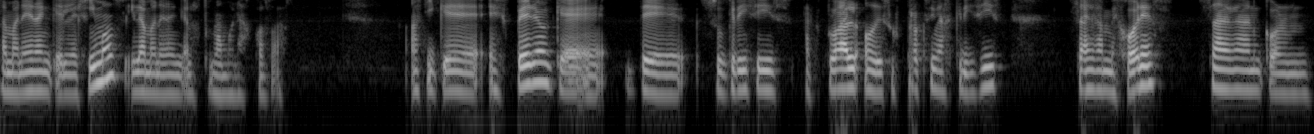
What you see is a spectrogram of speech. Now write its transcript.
la manera en que elegimos y la manera en que nos tomamos las cosas. Así que espero que de su crisis actual o de sus próximas crisis salgan mejores, salgan con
